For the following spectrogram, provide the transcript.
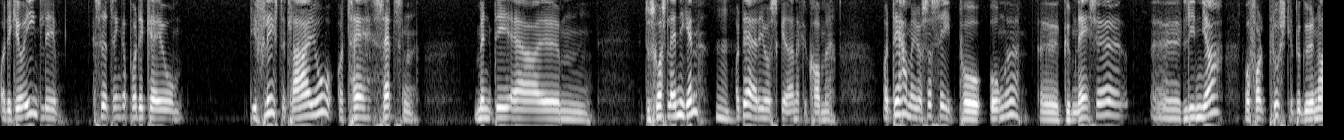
Og det kan jo egentlig, jeg sidder og tænker på, det kan jo, de fleste klarer jo at tage satsen, men det er, øhm, du skal også lande igen, Mm. og der er det jo, skaderne kan komme. Og det har man jo så set på unge øh, gymnasielinjer, øh, hvor folk pludselig begynner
